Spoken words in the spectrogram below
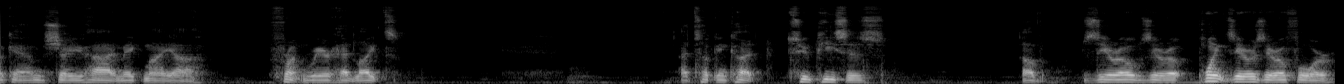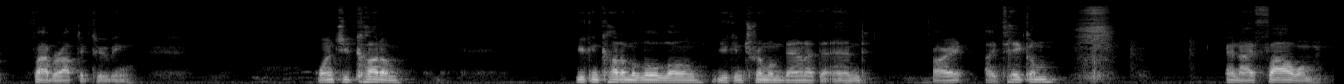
Okay, I'm to show you how I make my uh, front and rear headlights. I took and cut two pieces of 0, 0, 0.004 fiber optic tubing. Once you cut them, you can cut them a little long. You can trim them down at the end. All right, I take them and I file them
